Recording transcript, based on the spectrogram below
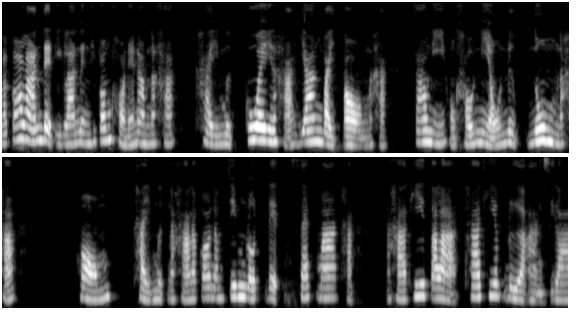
แล้วก็ร้านเด็ดอีกร้านหนึ่งที่ป้อมขอแนะนำนะคะ ไข่หมึกกล้วยนะคะ ย่างใบตองนะคะ เจ้านี้ของเขาเหนียวหนึบนุ่มนะคะ หอมไข่หมึกนะคะ แล้วก็น้ำจิ้มรสเด็ดแซ่บมากค่ะนะคะ ที่ตลาดท่าเทียบเรืออ่างศิลา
